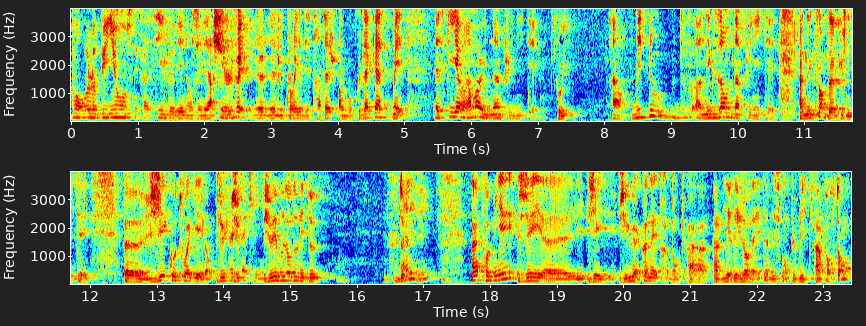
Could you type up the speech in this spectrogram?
pour l'opinion, c'est facile de dénoncer l'hierarchie. Je le fais. Le, courrier des stratèges parle beaucoup de la caste, mais est-ce qu'il y a vraiment une impunité? Oui. Alors, dites-nous un exemple d'impunité. Un exemple d'impunité. Euh, j'ai côtoyé. Alors, je, je, vais vous en donner deux. Allez-y. Un premier, euh, j'ai eu à connaître donc un, un dirigeant d'un établissement public important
